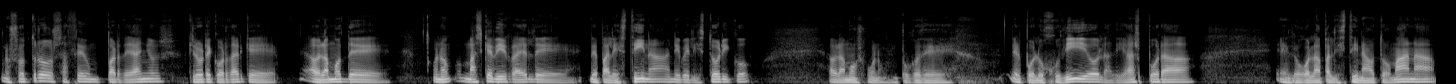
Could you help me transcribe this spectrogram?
nosotros hace un par de años, quiero recordar que hablamos de, bueno, más que de Israel, de, de Palestina a nivel histórico. Hablamos, bueno, un poco de, del pueblo judío, la diáspora, eh, luego la Palestina otomana,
